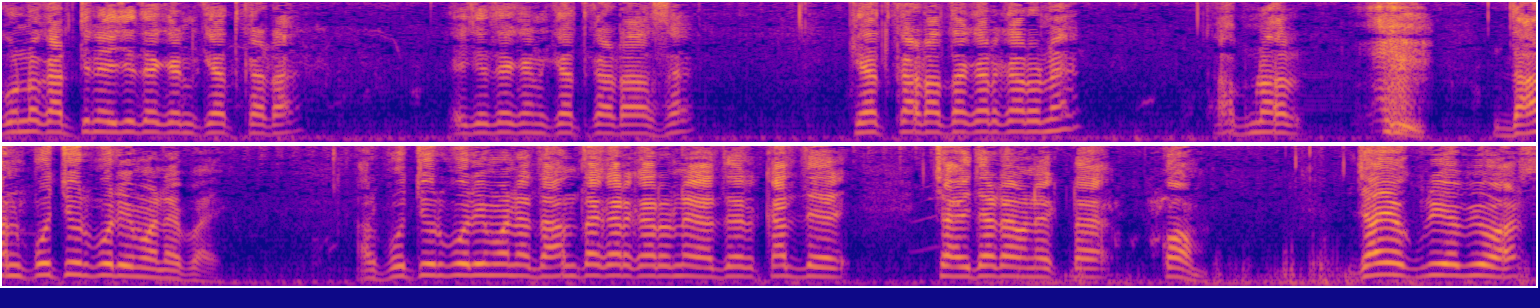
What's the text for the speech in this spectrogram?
কোনো ঘাটতি নেই। এই যে দেখেন ক্ষেত কাটা। এই যে দেখেন ক্ষেত কাটা আছে। ক্ষেত কাটা থাকার কারণে আপনার ধান প্রচুর পরিমাণে পায়। আর প্রচুর পরিমাণে ধান থাকার কারণে এদের খাদ্যের চাহিদাটা অনেকটা কম। যাই হোক, প্রিয় ভিউয়ার্স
